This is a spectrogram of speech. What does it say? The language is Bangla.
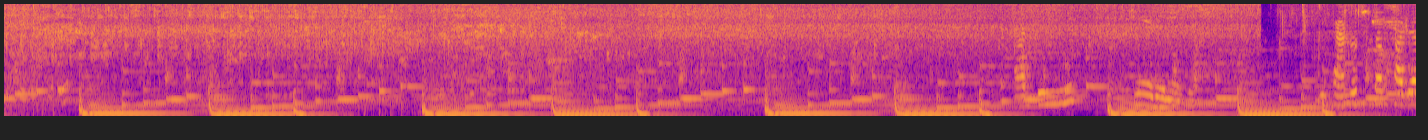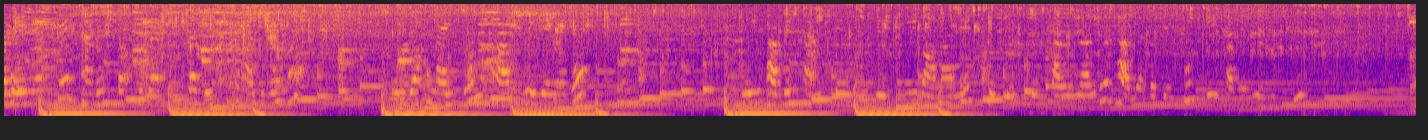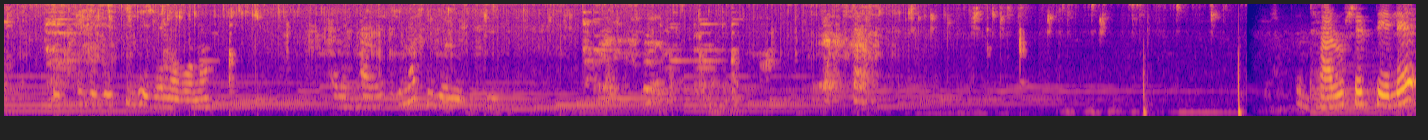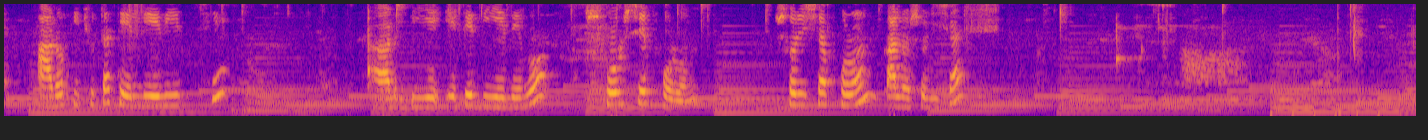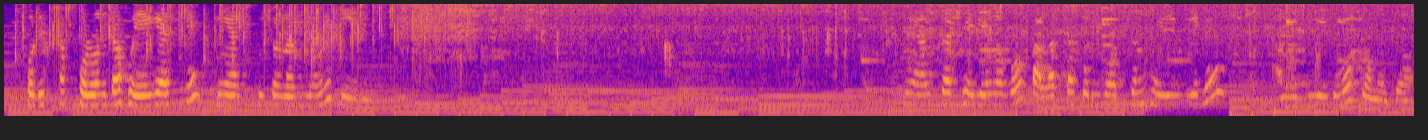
ঢ্যাঁড়সটা ভাজা হয়ে গেছে। ঢ্যাঁড়সটা খুব একটা বেশি ভাজবো না। এই যখন একদম ভাত ভেজে নেব, এইভাবে ঢ্যাঁড়সের রেসিপি বানালে খেতে খুব ভালো লাগবে ভাজাটা দেখুন, এইভাবে ভেজেছি। একটু বেশি ভেজে নেব না। আমি ঢ্যাঁড়সগুলো ভেজে নিচ্ছি। ঢ্যাঁড়সের তেলে আরও কিছুটা তেল দিয়ে দিচ্ছি। আর দিয়ে, এতে দিয়ে দেব সর্ষে ফোড়ন। সরিষা ফোড়ন, কালো সরিষা। সরিষা ফোড়নটা হয়ে গেছে, পেঁয়াজ কুচোনাগুলো আমি দিয়ে দিচ্ছি। পেঁয়াজটা ভেজে নেব, কালারটা পরিবর্তন হয়ে গেলে আমি দিয়ে দেবো টমেটো।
